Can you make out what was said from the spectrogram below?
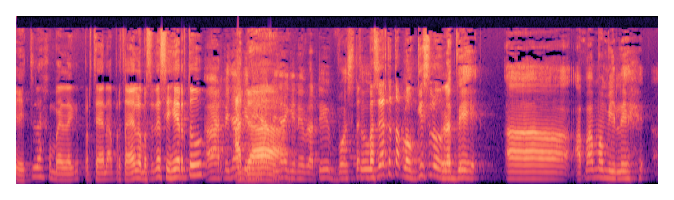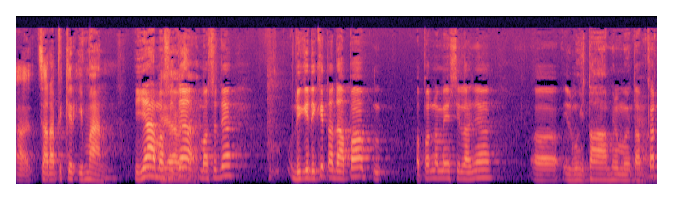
ya itulah kembali lagi percaya enggak percaya loh maksudnya sihir tuh artinya ada gini, artinya gini berarti bos tuh maksudnya tetap logis loh lebih eh, apa memilih eh, cara pikir iman. iya maksudnya betul. maksudnya dikit-dikit ada apa apa namanya istilahnya eh, ilmu hitam ilmu hitam Iya. kan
